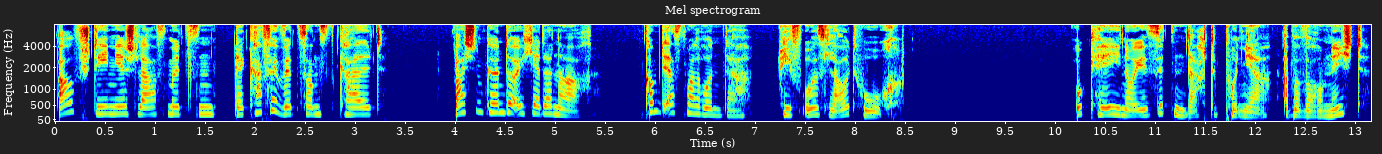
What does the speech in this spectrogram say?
Aufstehen, ihr Schlafmützen, der Kaffee wird sonst kalt. Waschen könnt ihr euch ja danach. Kommt erst mal runter, rief Urs laut hoch. Okay, neue Sitten, dachte Punja, aber warum nicht?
